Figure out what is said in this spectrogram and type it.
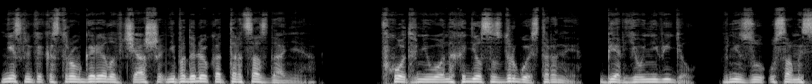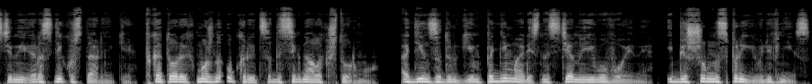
Несколько костров горело в чаше неподалеку от торца здания. Вход в него находился с другой стороны. Бер его не видел. Внизу у самой стены росли кустарники, в которых можно укрыться до сигнала к штурму. Один за другим поднимались на стену его воины и бесшумно спрыгивали вниз.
